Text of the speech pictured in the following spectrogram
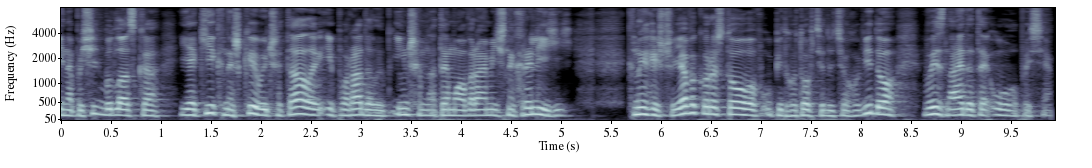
і напишіть, будь ласка, які книжки ви читали і порадили б іншим на тему авраамічних релігій. Книги, що я використовував у підготовці до цього відео, ви знайдете у описі.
